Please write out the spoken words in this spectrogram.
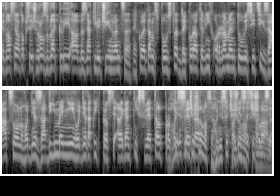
Je to vlastně na to příliš rozvleklý a bez nějaký větší invence. Jako je tam spousta dekorativních ornamentů, visících záclon, hodně zadýmení, hodně takových prostě elegantních světel proti Hodně se světel. češlo vlastně, hodně se češlo Hodně se češlo vlastně.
